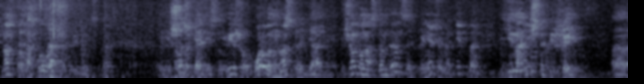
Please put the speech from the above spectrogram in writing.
У нас протокол ведется, да? И шуток я здесь не вижу. Органы у нас коллегиальные. Причем у нас тенденция к принятию каких-то единоличных решений. Э,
